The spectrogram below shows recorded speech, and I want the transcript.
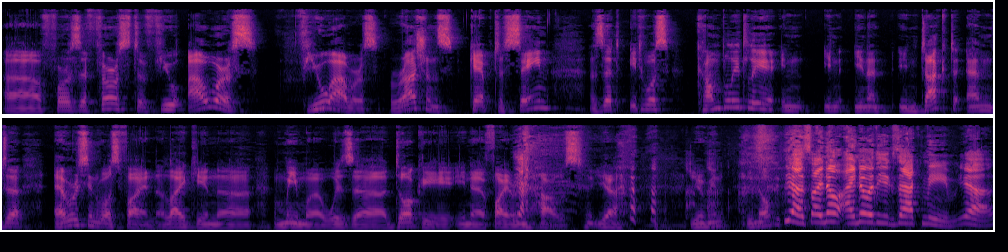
for the first few hours, few hours, Russians kept saying that it was completely in in, in a, intact and uh, everything was fine like in a meme with a dog in a firing yeah. house yeah you mean you know yes i know i know the exact meme yeah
